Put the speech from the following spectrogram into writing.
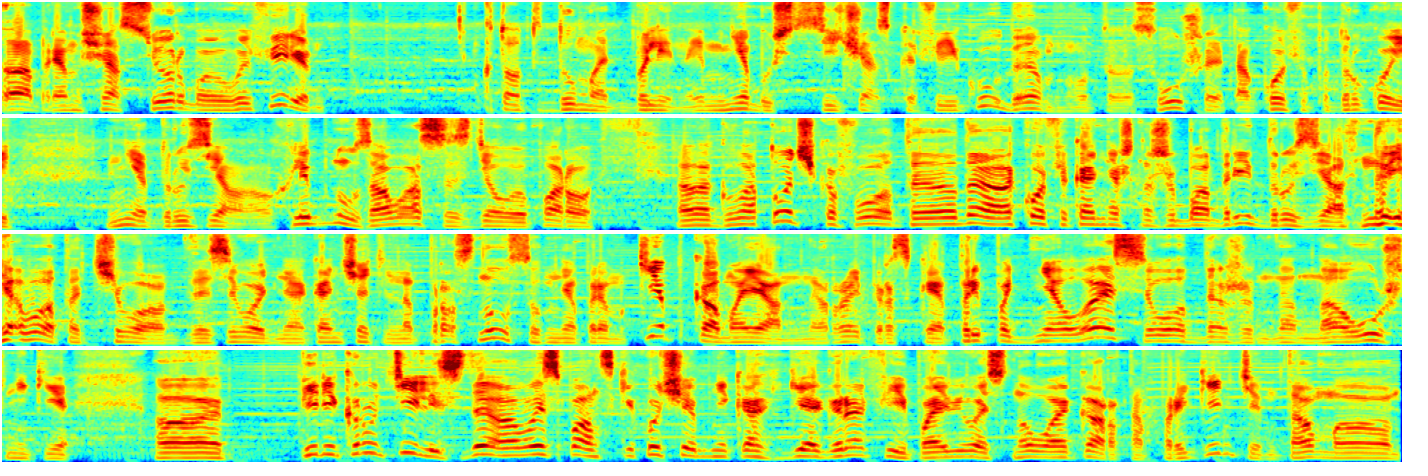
Да, прям сейчас сербаю в эфире. Кто-то думает, блин, и мне бы сейчас кофейку, да, вот э, слушает, а кофе под рукой нет, друзья, хлебну за вас, сделаю пару э, глоточков. Вот, э, да, кофе, конечно же, бодрит, друзья. Но я вот от чего сегодня окончательно проснулся. У меня прям кепка моя рэперская приподнялась. Вот даже на наушники э, перекрутились. Да, в испанских учебниках географии появилась новая карта. Прикиньте, там... Э,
